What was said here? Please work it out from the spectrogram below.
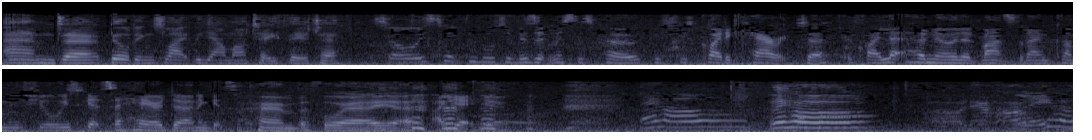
and uh, buildings like the Yau Ma Tei Theatre. So I always take people to visit Mrs. Ho because she's quite a character. If I let her know in advance that I'm coming, she always gets her hair done and gets a perm before I uh, I get here. Hey ho! Hey ho!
